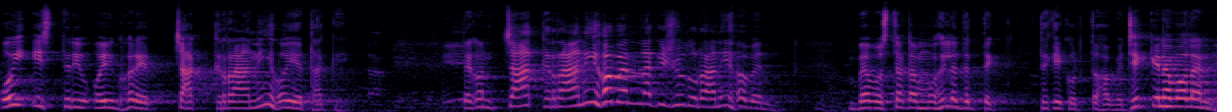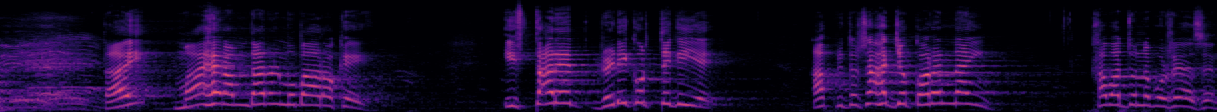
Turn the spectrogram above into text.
ওই স্ত্রী ওই ঘরে চাকরানি হয়ে থাকে। দেখুন চাক রানী হবেন নাকি শুধু রানী হবেন? ব্যবস্থাটা মহিলাদের থেকে- করতে হবে, ঠিক কিনা বলেন? তাই মাহের রমদানুল মুবারকে ইফতারে রেডি করতে গিয়ে আপনি তো সাহায্য করেন নাই, খাবার জন্য বসে আছেন।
